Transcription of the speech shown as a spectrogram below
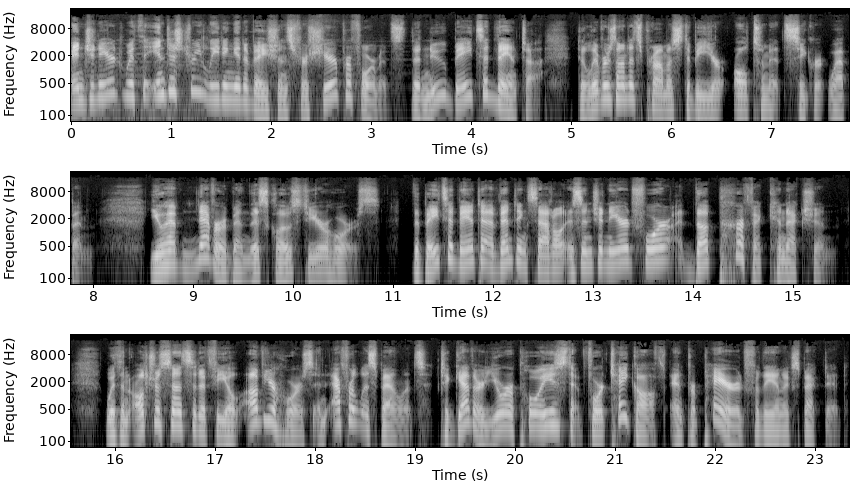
Engineered with the industry leading innovations for sheer performance, the new Bates Advanta delivers on its promise to be your ultimate secret weapon. You have never been this close to your horse. The Bates Advanta eventing saddle is engineered for the perfect connection. With an ultra sensitive feel of your horse and effortless balance, together you are poised for takeoff and prepared for the unexpected.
